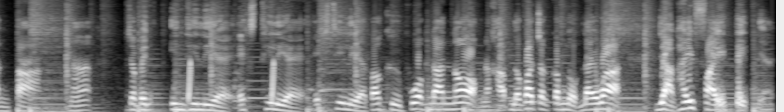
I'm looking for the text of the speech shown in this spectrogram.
ต่างๆนะจะเป็น interior exterior exterior ก็คือพวกด้านนอกนะครับ แล้วก็จะกำหนดได้ว่าอยากให้ไฟติดเนี่ย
